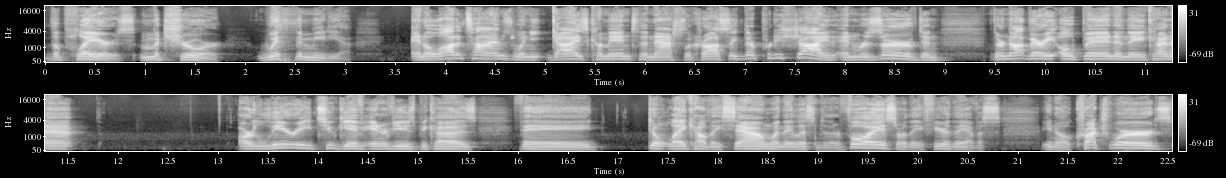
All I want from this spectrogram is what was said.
the players mature with the media. And a lot of times when guys come into the National Lacrosse League, they're pretty shy and reserved and they're not very open and they kind of are leery to give interviews because they don't like how they sound when they listen to their voice or they fear they have a you know crutch words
